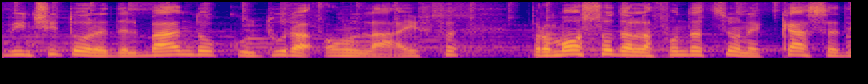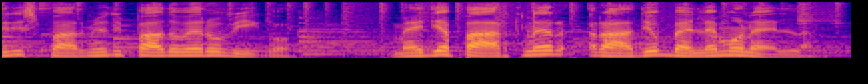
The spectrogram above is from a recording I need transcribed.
vincitore del bando Cultura On Life, promosso dalla Fondazione Cassa di Risparmio di Padova e Rovigo. Media partner Radio Bella e Monella.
